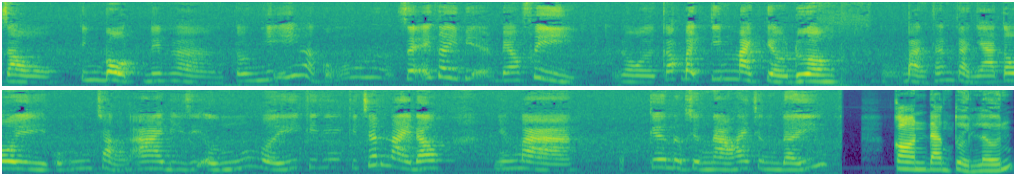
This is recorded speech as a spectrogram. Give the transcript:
giàu tinh bột nên là tôi nghĩ là cũng dễ gây béo phì rồi các bệnh tim mạch tiểu đường bản thân cả nhà tôi thì cũng chẳng ai bị dị ứng với cái cái chất này đâu nhưng mà kiêng được chừng nào hay chừng đấy con đang tuổi lớn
